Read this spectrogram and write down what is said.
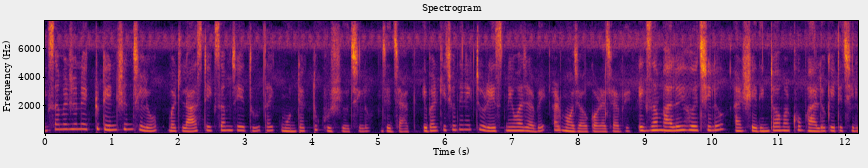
এক্সামের জন্য একটু টেনশন ছিল বাট লাস্ট এক্সাম যেহেতু, তাই মনটা একটু খুশিও ছিল যে যাক, এবার কিছুদিন একটু রেস্ট নেওয়া যাবে আর মজাও করা যাবে। এক্সাম ভালোই হয়েছিল আর সেদিনটাও আমার খুব ভালো কেটেছিল,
